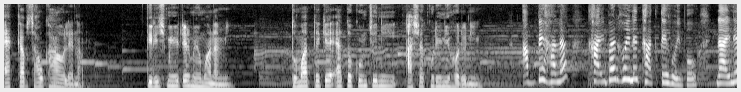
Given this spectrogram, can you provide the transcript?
এক কাপ চাও খাওয়া হলে না। তিরিশ মিনিটের মেহমান আমি। তোমার থেকে এত কুঞ্চিনি আশা করিনি হরিণী। আব্বে হালা খাইবার হইলে থাকতে হইব নাইলে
